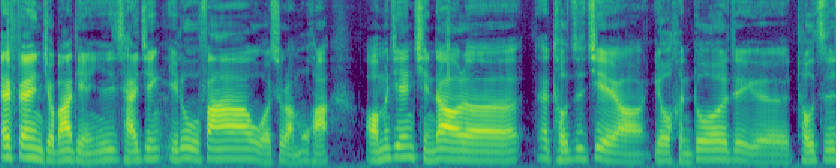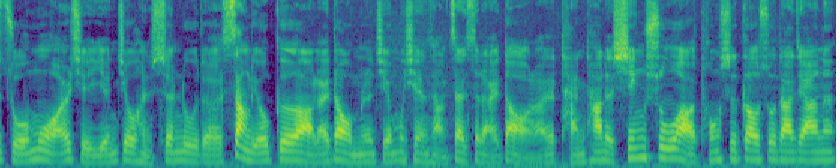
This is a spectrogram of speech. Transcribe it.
FM 九八点一财经一路发，我是阮木华。我们今天请到了在投资界啊，有很多这个投资琢磨而且研究很深入的上流哥啊，来到我们的节目现场，再次来到来谈他的新书啊，同时告诉大家呢，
